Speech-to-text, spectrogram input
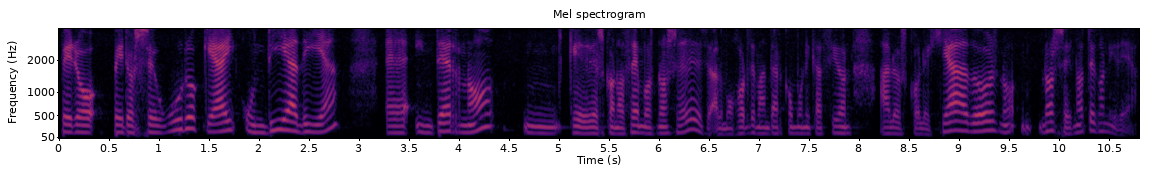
pero, pero seguro que hay un día a día eh, interno Mm, que desconocemos, no sé, a lo mejor de mandar comunicación a los colegiados, no, no sé, no tengo ni idea.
